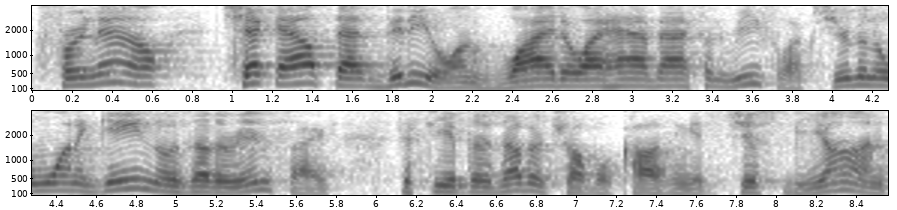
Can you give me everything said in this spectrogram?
For now, check out that video on why do I have acid reflux. You're going to want to gain those other insights to see if there's other trouble causing it just beyond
